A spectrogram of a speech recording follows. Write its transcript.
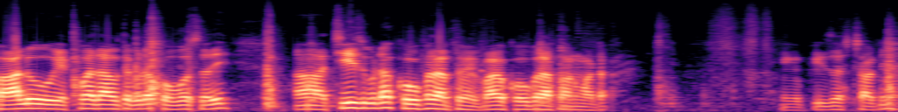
పాలు ఎక్కువ తాగితే కూడా కొవ్వు వస్తుంది. చీజ్ కూడా కొవ్వు పదార్థమే బాగా కొవ్వు పదార్థం అనమాట ఇక పిజ్జా స్టార్టింగ్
